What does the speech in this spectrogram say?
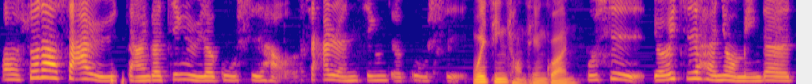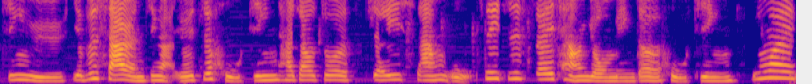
哦，说到鲨鱼，讲一个金鱼的故事好了。杀人鲸的故事，微鲸闯天关不是有一只很有名的鲸鱼，也不是杀人鲸啊，有一只虎鲸，它叫做 J 三五，是一只非常有名的虎鲸，因为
